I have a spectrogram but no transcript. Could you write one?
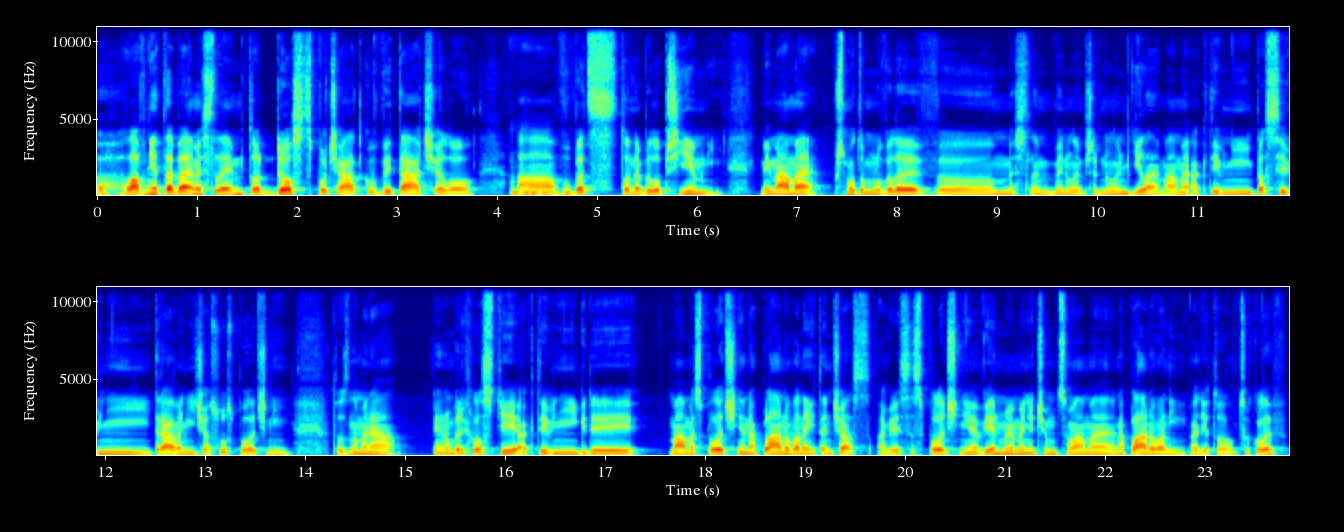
hlavně tebe, myslím, to dost zpočátku vytáčelo a mhm. vůbec to nebylo příjemný. My máme, už jsme o tom mluvili v, myslím, v minulém předminulém díle, máme aktivní, pasivní trávení času společný, to znamená jenom v rychlosti aktivní, kdy máme společně naplánovaný ten čas a kdy se společně věnujeme něčemu, co máme naplánovaný, ať je to cokoliv.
